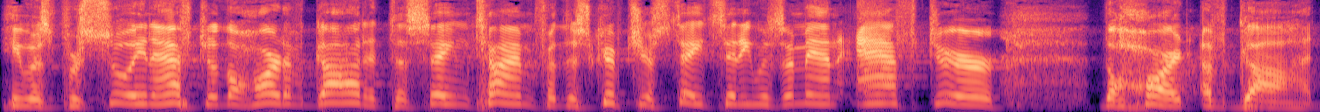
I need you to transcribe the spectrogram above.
He was pursuing after the heart of God at the same time, for the scripture states that he was a man after the heart of God.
